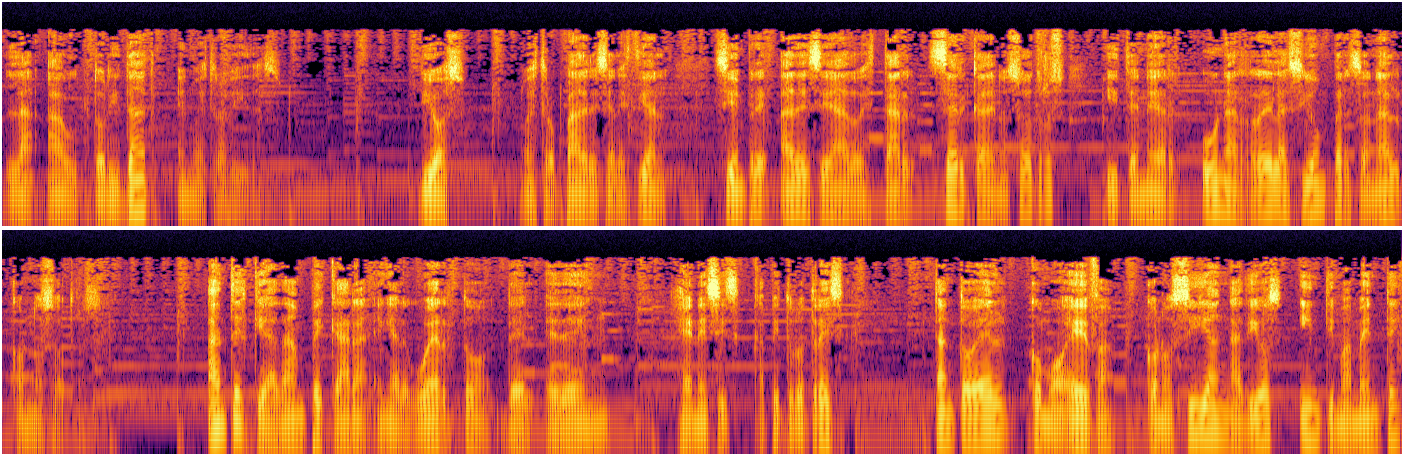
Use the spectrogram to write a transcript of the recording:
la autoridad en nuestras vidas. Dios, nuestro Padre Celestial, siempre ha deseado estar cerca de nosotros y tener una relación personal con nosotros. Antes que Adán pecara en el huerto del Edén, Génesis capítulo 3, tanto él como Eva conocían a Dios íntimamente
